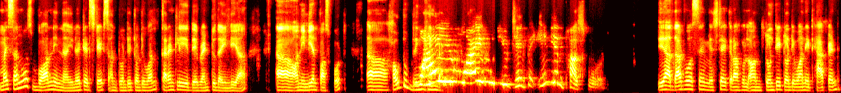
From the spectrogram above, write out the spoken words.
my son was born in uh, United States on 2021. Currently, they went to the India uh, on Indian passport. Uh, how to bring Why, why would you take the Indian passport? Yeah, that was a mistake, Rahul. On 2021, it happened.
